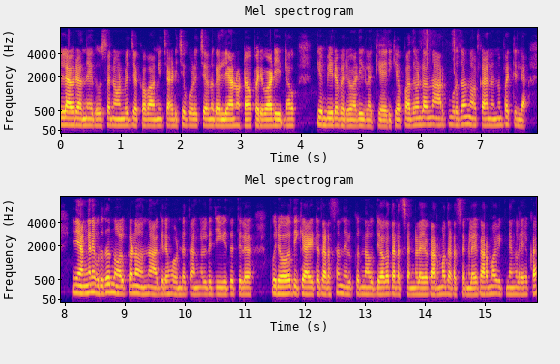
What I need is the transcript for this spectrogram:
എല്ലാവരും അന്നേ ദിവസം നോൺ വെജ് ഒക്കെ വാങ്ങിച്ച് അടിച്ച് പൊളിച്ച് ഒന്ന് കല്യാണം ഉണ്ടാവും പരിപാടി ഉണ്ടാവും ഗംഭീര പരിപാടികളൊക്കെ ആയിരിക്കും. അപ്പോൾ അതുകൊണ്ടൊന്നും ആർക്കും വ്രതം നോക്കാനൊന്നും പറ്റില്ല. ഇനി അങ്ങനെ വ്രതം നോക്കണമെന്ന് ആഗ്രഹമുണ്ട്. തങ്ങളുടെ ജീവിതത്തിൽ പുരോഗതിക്കായിട്ട് തടസ്സം നിൽക്കുന്ന ഉദ്യോഗ തടസ്സങ്ങളെയോ കർമ്മ തടസ്സങ്ങളെയോ കർമ്മവിഘ്നങ്ങളെയോ ഒക്കെ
